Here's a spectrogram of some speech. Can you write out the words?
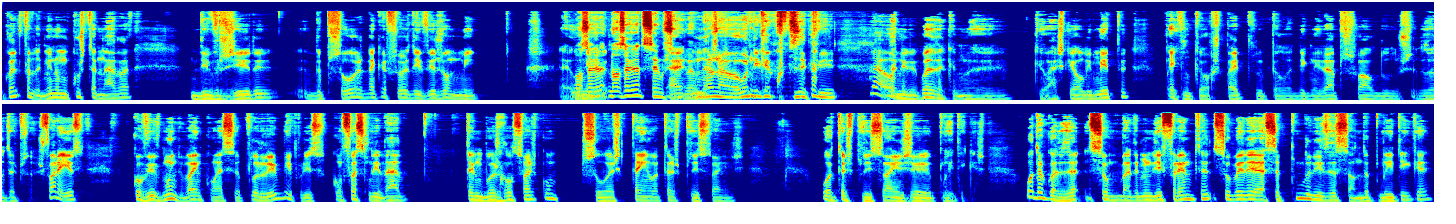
Coisa, portanto, a mim não me custa nada divergir de pessoas, nem que as pessoas divirjam de mim. Nós, única- agra- nós agradecemos, é, não, não, a única coisa que. Não, a única coisa que, me- que eu acho que é o limite é aquilo que eu respeito pela dignidade pessoal dos, das outras pessoas. Fora isso, convivo muito bem com esse pluralismo e, por isso, com facilidade, tenho boas relações com pessoas que têm outras posições, outras posições eh, políticas. Outra coisa, são completamente diferente sobre a ideia dessa polarização da política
